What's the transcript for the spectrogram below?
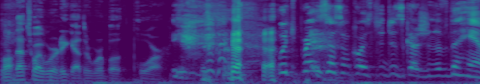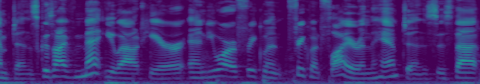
well, That's why we're together. We're both poor. Which brings us, of course, to discussion of the Hamptons, because I've met you out here, and you are a frequent frequent flyer in the Hamptons. Is that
